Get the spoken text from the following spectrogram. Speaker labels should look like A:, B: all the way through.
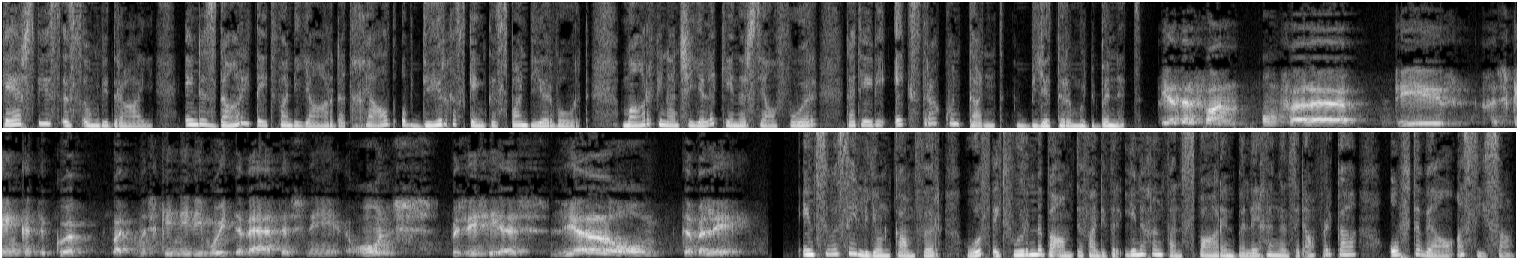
A: Kersfees is om die draai en dis daardie tyd van die jaar dat geld op duur geskenke spandeer word, maar finansiële kenners stel voor dat jy die ekstra kontant beter moet benut.
B: Eerder van om vir hulle duur geskenke te koop wat miskien nie die moeite werd is nie. Ons posisie is leer hulle om te belê.
A: En so sê Leon Kamfer, hoofuitvoerende beampte van die Vereniging van Spaar en Belegging in Suid-Afrika, oftewel Assisa.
